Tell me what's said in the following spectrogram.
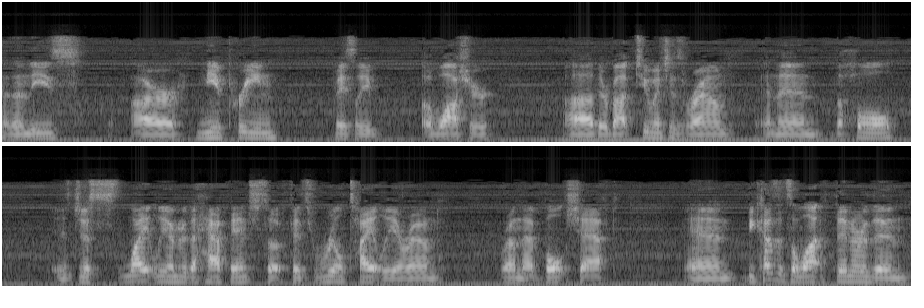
and then these are neoprene, basically a washer. Uh, they're about two inches round, and then the hole is just slightly under the half inch, so it fits real tightly around around that bolt shaft. And because it's a lot thinner than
